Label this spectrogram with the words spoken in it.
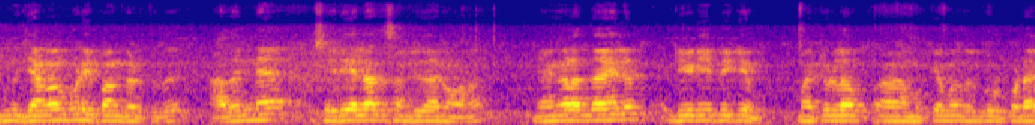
ഇന്ന് ജനറൽ കൂടി പങ്കെടുത്തത്. അതന്നെ ശരിയല്ലാത്ത സംവിധാനമാണ്. ഞങ്ങൾ എന്തായാലും ഡി ഡി പിക്കും മറ്റുള്ള മുഖ്യമന്ത്രിക്ക് ഉൾപ്പെടെ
